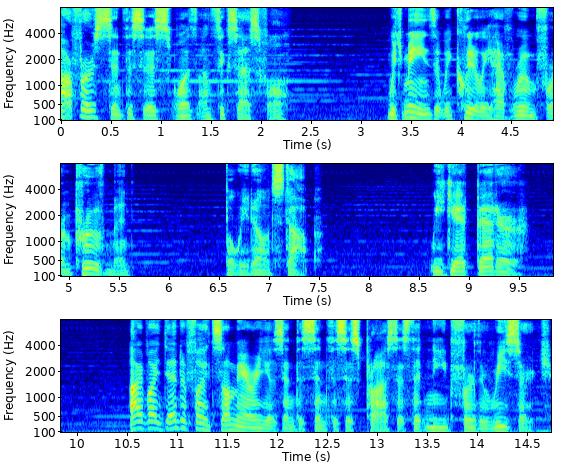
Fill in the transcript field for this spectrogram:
Our first synthesis was unsuccessful, which means that we clearly have room for improvement, but we don't stop. We get better. I've identified some areas in the synthesis process that need further research.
